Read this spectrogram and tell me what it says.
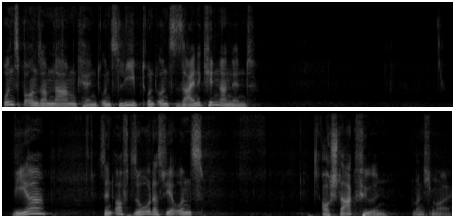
uns bei unserem Namen kennt, uns liebt und uns seine Kinder nennt. Wir sind oft so, dass wir uns auch stark fühlen manchmal.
